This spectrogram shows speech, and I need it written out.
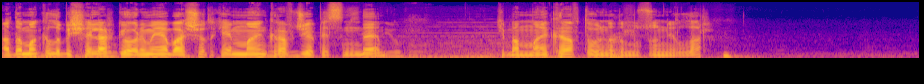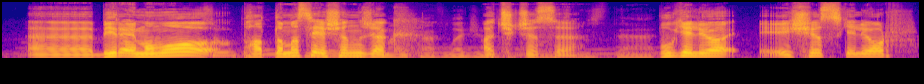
adam akıllı bir şeyler görmeye başladık. Hem Minecraft cephesinde ki ben Minecraft oynadım uzun yıllar. Ee, bir MMO patlaması yaşanacak açıkçası. Bu geliyor, Ashes geliyor.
